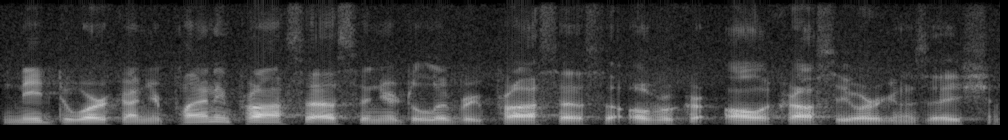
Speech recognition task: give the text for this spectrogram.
need to work on your planning process and your delivery process all across the organization.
